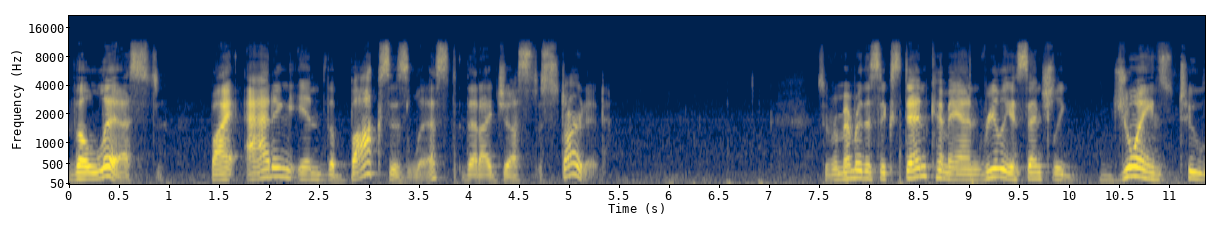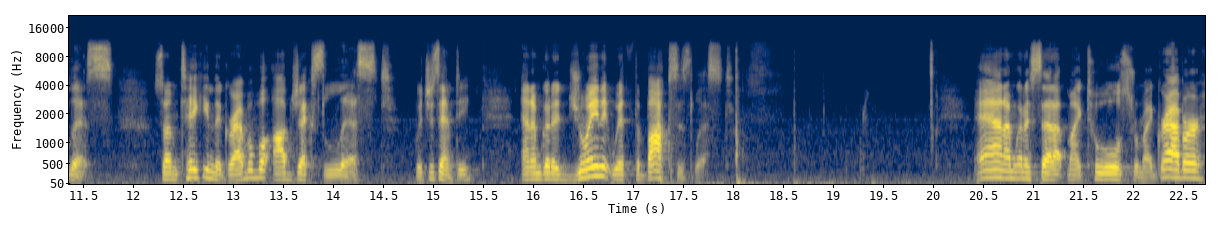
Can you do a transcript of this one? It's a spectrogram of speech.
the list by adding in the boxes list that I just started. So remember this extend command really essentially joins two lists. So I'm taking the grabbable objects list, which is empty, and I'm going to join it with the boxes list. And I'm going to set up my tools for my grabber.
